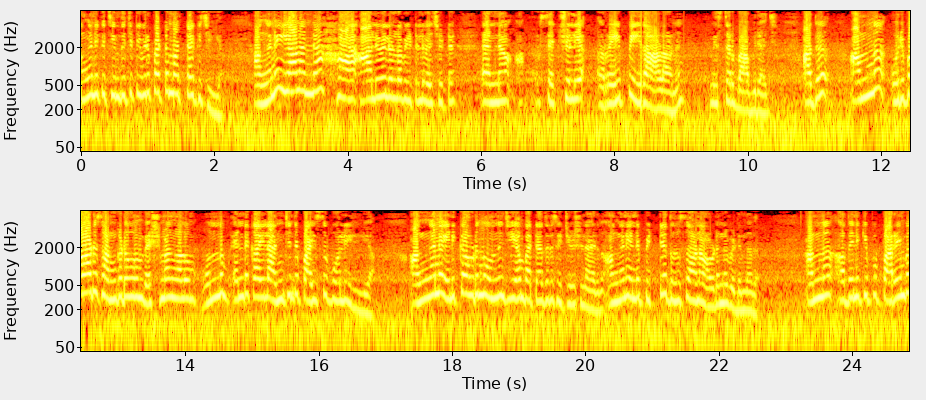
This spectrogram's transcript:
അങ്ങനെയൊക്കെ ചിന്തിച്ചിട്ട് ഇവർ പെട്ടെന്ന് അറ്റാക്ക് ചെയ്യുക. അങ്ങനെ ഇയാൾ എന്നെ ആലുവയിലുള്ള വീട്ടിൽ വെച്ചിട്ട് എന്നെ സെക്ഷലി റേപ്പ് ചെയ്ത ആളാണ് മിസ്റ്റർ ബാബുരാജ്. അത് അന്ന് ഒരുപാട് സങ്കടവും വിഷമങ്ങളും ഒന്നും എന്റെ കയ്യിൽ അഞ്ചിന്റെ പൈസ പോലും ഇല്ല. അങ്ങനെ എനിക്ക് അവിടുന്ന് ഒന്നും ചെയ്യാൻ പറ്റാത്തൊരു സിറ്റുവേഷൻ ആയിരുന്നു. അങ്ങനെ എന്നെ പിറ്റേ ദിവസമാണ് അവിടുന്ന് വിടുന്നത്. അന്ന് അതെനിക്കിപ്പോ പറയുമ്പോ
